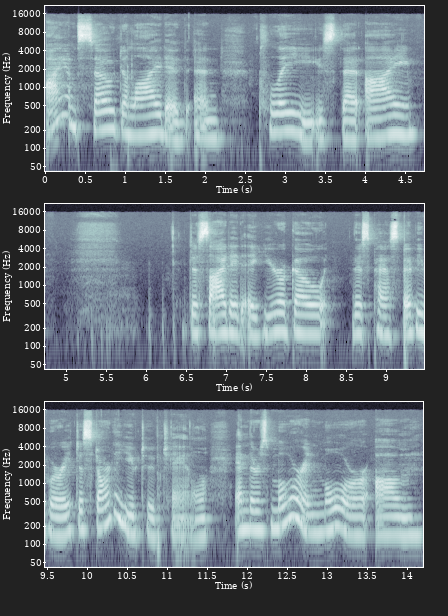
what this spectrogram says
I am so delighted and pleased that I decided a year ago this past February to start a YouTube channel. And there's more and more um,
